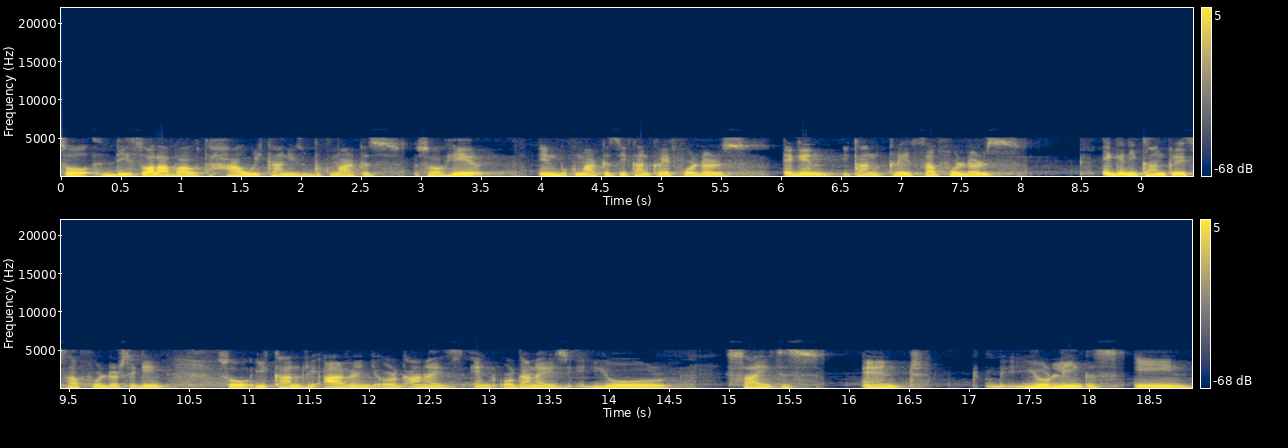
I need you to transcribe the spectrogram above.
so this is all about how we can use bookmarks. So here in bookmarks you can create folders. Again you can create subfolders. Again you can create subfolders again. So you can rearrange organize and organize your sites and your links in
